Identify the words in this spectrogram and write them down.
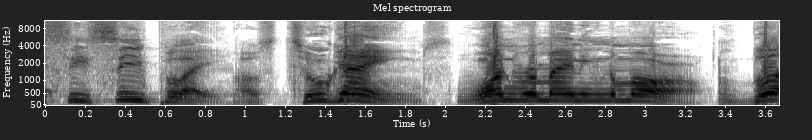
SEC play. That was two games. One remaining tomorrow. But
